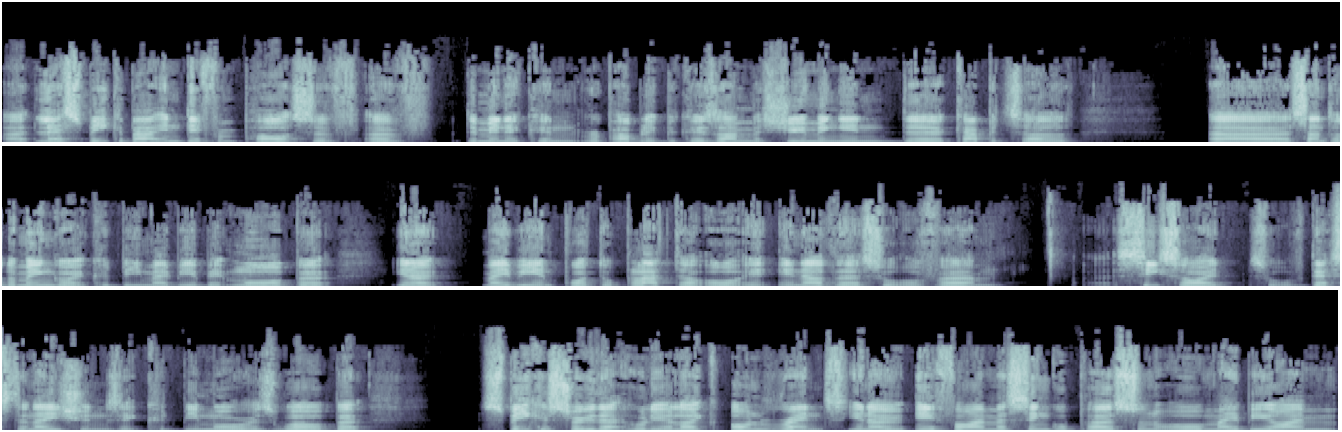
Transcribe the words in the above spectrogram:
Uh, let's speak about in different parts of, of Dominican Republic because I'm assuming in the capital uh, Santo Domingo, it could be maybe a bit more, but you know, maybe in Puerto Plata or in, in other sort of um, seaside sort of destinations, it could be more as well. But speak us through that, Julio. Like on rent, you know, if I'm a single person or maybe I'm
